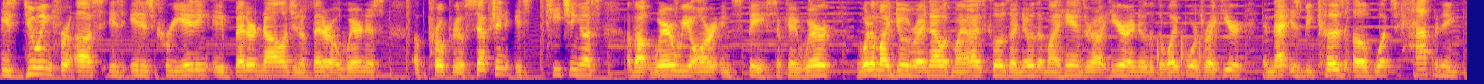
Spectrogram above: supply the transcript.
is doing for us is it is creating a better knowledge and a better awareness of proprioception. It's teaching us about where we are in space, okay? Where, what am I doing right now with my eyes closed? I know that my hands are out here. I know that the whiteboard's right here. And that is because of what's happening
